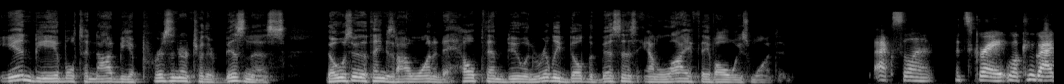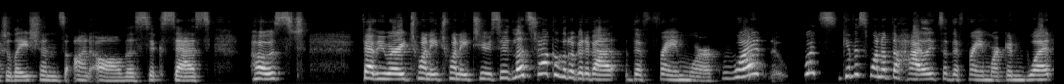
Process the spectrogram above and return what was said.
and be able to not be a prisoner to their business those are the things that I wanted to help them do and really build the business and life they've always wanted. Excellent. It's great. Well, congratulations on all the success post February 2022. So let's talk a little bit about the framework. What what's give us one of the highlights of the framework and what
